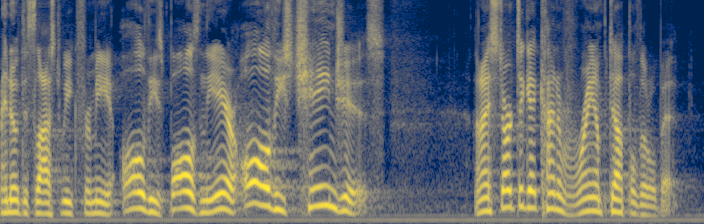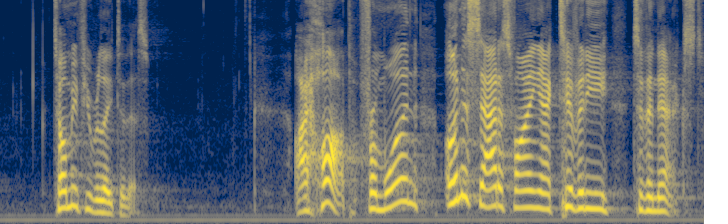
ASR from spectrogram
I know this last week for me. All these balls in the air, all these changes. And I start to get kind of ramped up a little bit. Tell me if you relate to this. I hop from one unsatisfying activity to the next.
